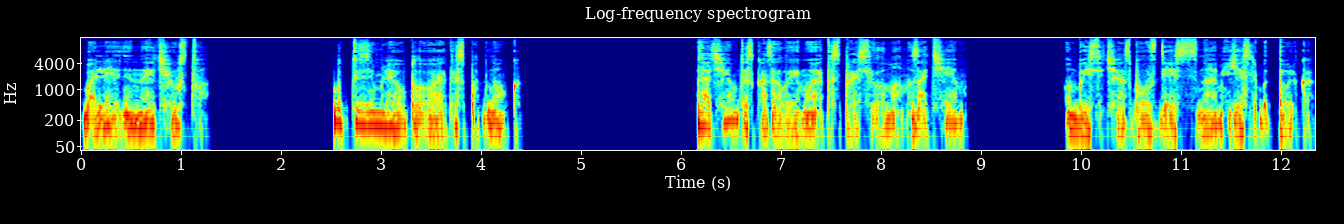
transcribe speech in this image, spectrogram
болезненное чувство, будто земля уплывает из-под ног. «Зачем ты сказала ему это?» — спросила мама. «Зачем? Он бы и сейчас был здесь с нами, если бы только...»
